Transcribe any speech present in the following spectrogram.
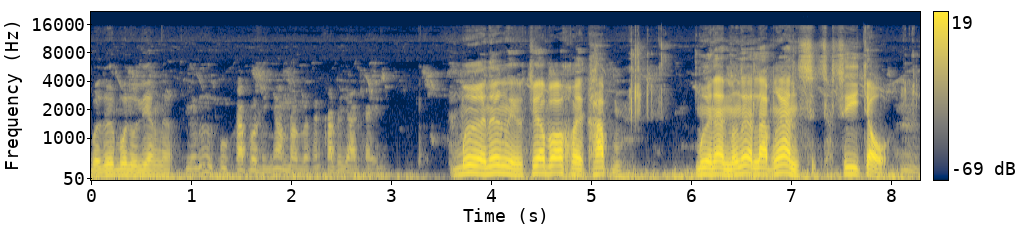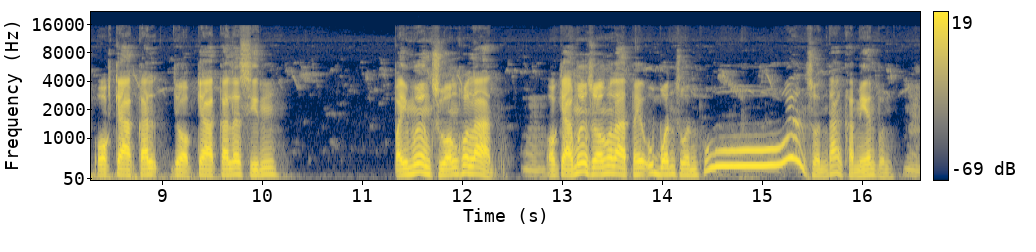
บ่รู้บ่รู้เรื่องแล้วเกียงผู้ขับรถนี่ย่อมเราเป็นขับระยะไกลมื้อหนึงนี่เชื่อบ่ข่อยขับมื้อนั้นมันได้รับงานสี่เจ้า อืมออกจากกาลออกจากกาฬสินธุ์ไปเมืองสวงโคราช อืมออกจากเมืองสวงโคราชไปอุบลสวนพูนสวนทางเขมรพุ่น อืม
